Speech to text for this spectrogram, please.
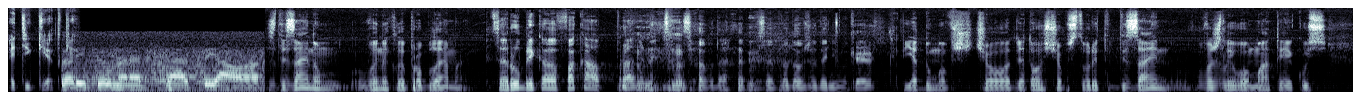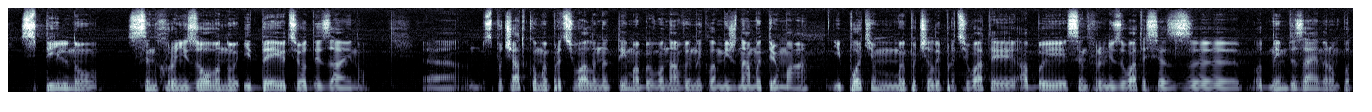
етикетки. 32 minutes past the hour. З дизайном виникли проблеми. Це рубрика факап, правильно я сказав? Да? Все, продовжуй Даніло. Я думав, що для того, щоб створити дизайн, важливо мати якусь спільну синхронізовану ідею цього дизайну. Е, Спочатку ми працювали над тим, аби вона виникла між нами трьома, і потім ми почали працювати, аби синхронізуватися з е, одним дизайнером, пот-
